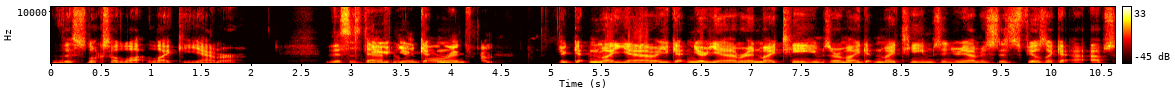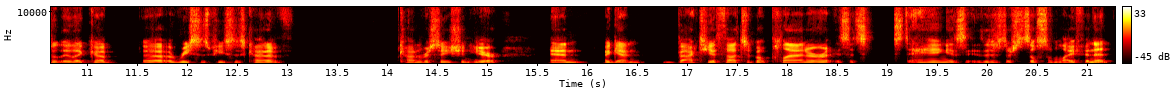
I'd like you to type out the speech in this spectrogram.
this looks a lot like Yammer. This is definitely you, borrowing getting, from you're getting my yam you're getting your yammer in my teams or am i getting my teams in your yammer it feels like a, absolutely like a, a reese's pieces kind of conversation here. And again back to your thoughts about planner. Is it staying? Is, is there still some life in it?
